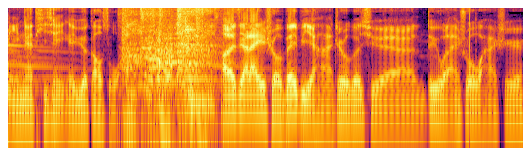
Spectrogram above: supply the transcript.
你应该提前一个月告诉我啊。好了，接下来一首《Baby》哈，这首歌曲对于我来说我还是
